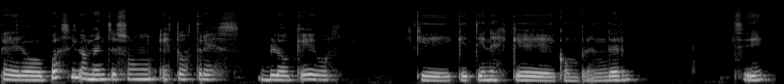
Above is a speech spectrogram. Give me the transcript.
Pero básicamente son estos tres bloqueos que, tienes que comprender, ¿sí?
